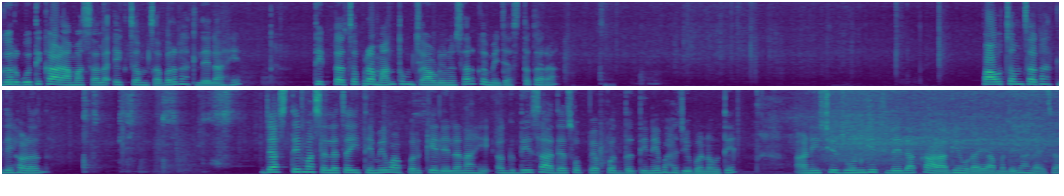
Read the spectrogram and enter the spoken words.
घरगुती काळा मसाला एक चमचाभर घातलेला आहे. तिखटाचं प्रमाण तुमच्या आवडीनुसार कमी जास्त करा. पाव चमचा घातली हळद. जास्ती मसाल्याचा इथे मी वापर केलेला नाही. अगदी साध्या सोप्या पद्धतीने भाजी बनवते आणि शिजवून घेतलेला काळा घेवडा यामध्ये घालायचा.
